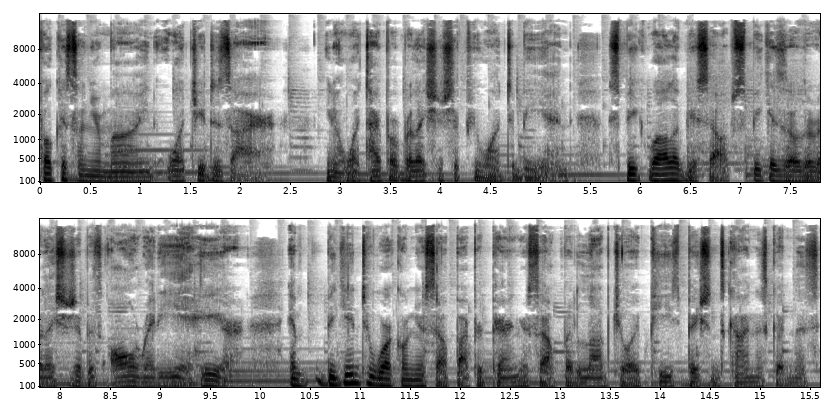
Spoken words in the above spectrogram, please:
focus on your mind, what you desire you know, what type of relationship you want to be in. Speak well of yourself. Speak as though the relationship is already here. And begin to work on yourself by preparing yourself with love, joy, peace, patience, kindness, goodness,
